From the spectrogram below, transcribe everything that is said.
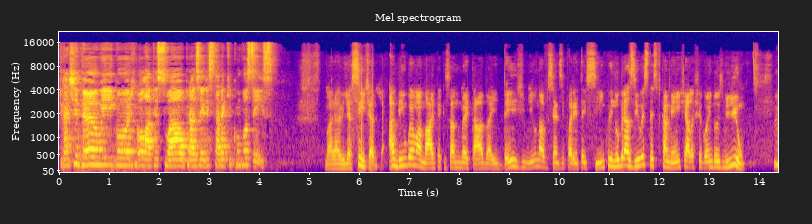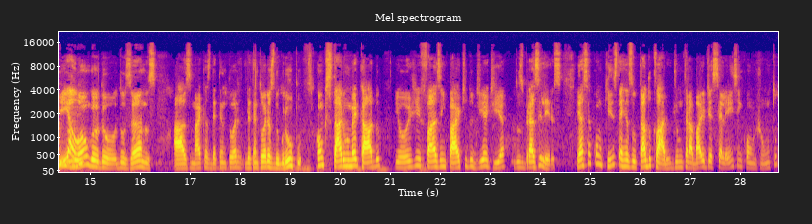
Gratidão, Igor. Olá, pessoal. Prazer estar aqui com vocês. Maravilha. Cíntia, a Bimbo é uma marca que está no mercado aí desde 1945 e no Brasil, especificamente, ela chegou em 2001. Uhum. E ao longo do, dos anos, as marcas detentor, detentoras do grupo conquistaram o mercado e hoje fazem parte do dia a dia dos brasileiros. E essa conquista é resultado, claro, de um trabalho de excelência em conjunto.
